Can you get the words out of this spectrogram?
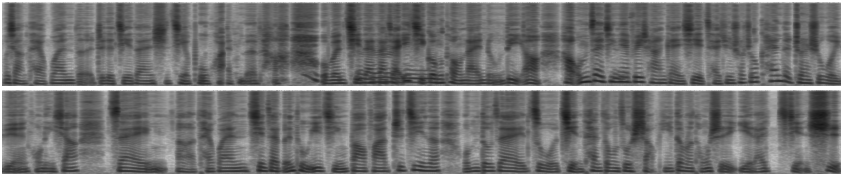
我想台湾的这个接单是接不完的啦。我们期待大家一起共同来努力啊！好，我们在今天非常感谢财讯双周刊的专属委员洪林香，在啊台湾现在本土疫情爆发之际呢，我们都在做减碳动作、少移动的同时，也来检视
